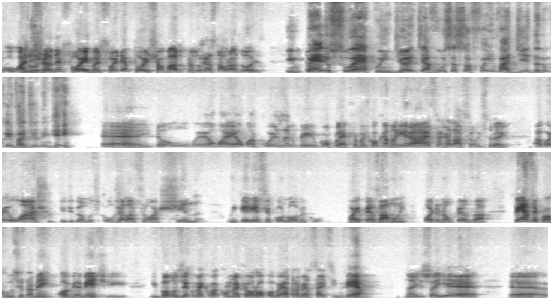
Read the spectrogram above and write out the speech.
O Alexandre foi, mas foi depois, chamado pelos restauradores. Império Sueco em diante, a Rússia só foi invadida, nunca invadiu ninguém. É, então é uma, é uma coisa meio complexa, mas de qualquer maneira há essa relação estranha. Agora, eu acho que, digamos, com relação à China, o interesse econômico vai pesar muito. Pode não pesar. Pesa com a Rússia também, obviamente, e, e vamos ver como é, que, como é que a Europa vai atravessar esse inverno. Né? Isso aí é, é,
